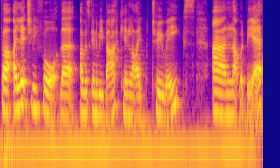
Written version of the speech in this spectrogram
But I literally thought that I was going to be back in like two weeks and that would be it.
